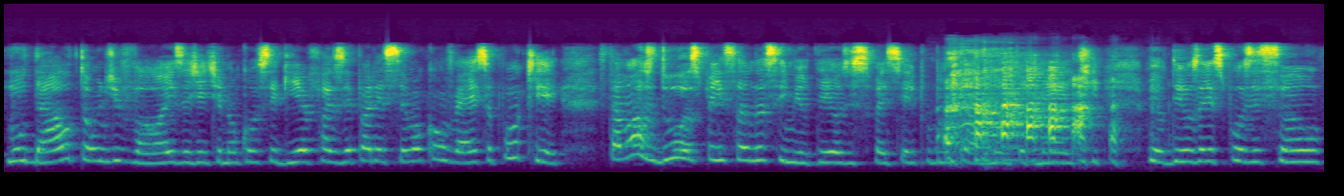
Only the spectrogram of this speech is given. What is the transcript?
mudar o tom de voz, a gente não conseguia fazer parecer uma conversa, porque estavam as duas pensando assim, meu Deus, isso vai ser publicado na internet, meu Deus, a exposição,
